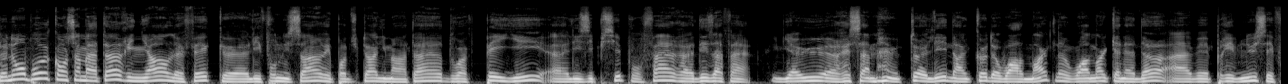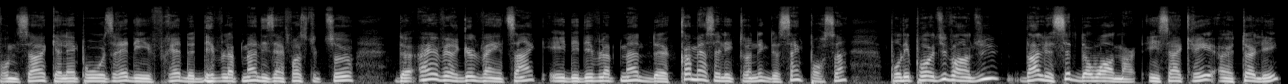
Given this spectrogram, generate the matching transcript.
De nombreux consommateurs ignorent le fait que les fournisseurs et producteurs alimentaires doivent payer euh, les épiciers pour faire euh, des affaires. Il y a eu euh, récemment un tollé dans le cas de Walmart. Walmart Canada avait prévenu ses fournisseurs qu'elle imposerait des frais de développement des infrastructures de 1,25 et des développements de commerce électronique de 5% pour les produits vendus dans le site de Walmart. Et ça a créé un tollé.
